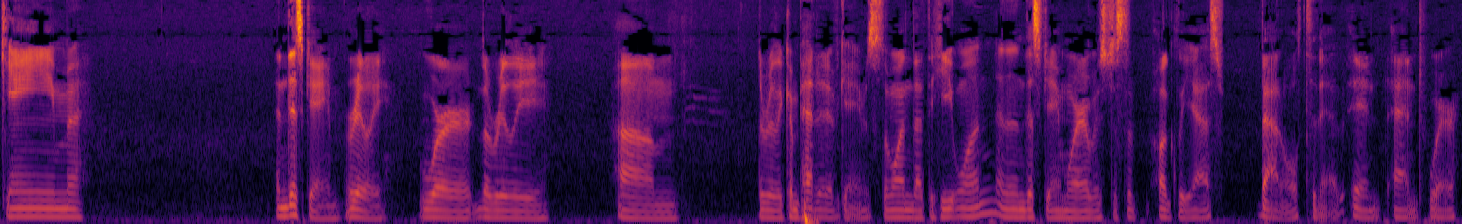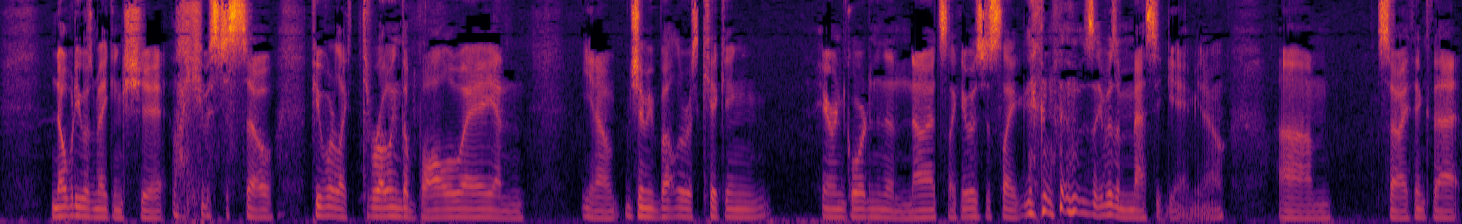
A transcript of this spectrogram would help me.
game. And this game, really, were the really. Um, the really competitive games. The one that the Heat won, and then this game where it was just an ugly ass battle to the end, end where nobody was making shit. Like it was just so people were like throwing the ball away, and you know Jimmy Butler was kicking Aaron Gordon in the nuts. Like it was just like it was it was a messy game, you know. Um, so I think that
